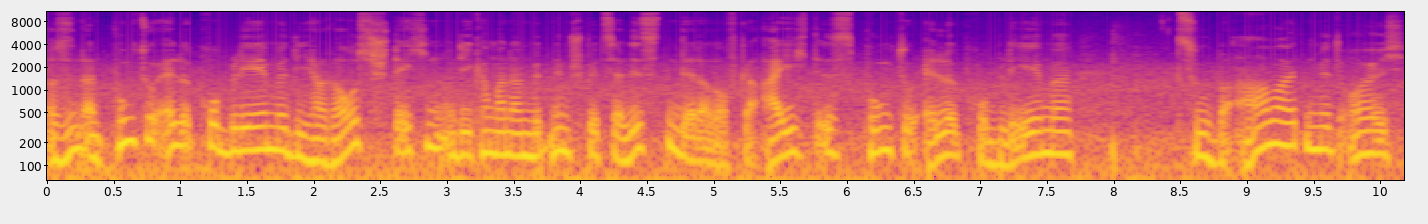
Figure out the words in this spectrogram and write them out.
also sind dann punktuelle Probleme, die herausstechen und die kann man dann mit einem Spezialisten, der darauf geeicht ist, punktuelle Probleme zu bearbeiten mit euch,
